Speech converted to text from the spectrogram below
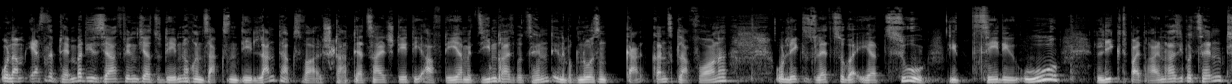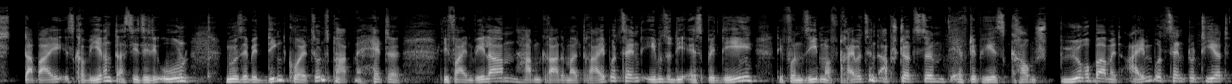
Und am 1. September dieses Jahres findet ja zudem noch in Sachsen die Landtagswahl statt. Derzeit steht die AfD ja mit 37 Prozent in den Prognosen ganz klar vorne und legt es zuletzt sogar eher zu. Die CDU liegt bei 33 Prozent. Dabei ist gravierend, dass die CDU nur sehr bedingt Koalitionspartner hätte. Die Freien Wähler haben gerade mal drei Prozent, ebenso die SPD, die von sieben auf drei Prozent abstürzte. Die FDP ist kaum spürbar mit einem Prozent dotiert.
